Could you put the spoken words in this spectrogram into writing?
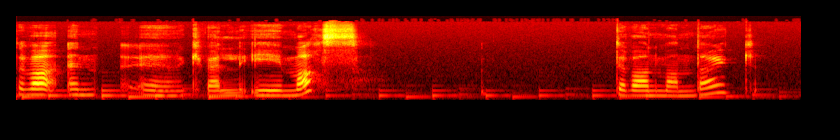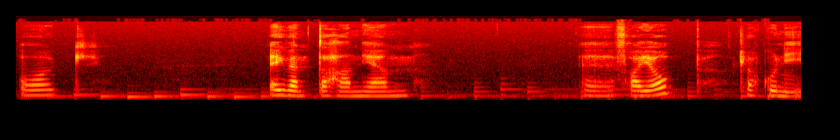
Det var en eh, kveld i mars. Det var en mandag, og jeg venta han hjem eh, fra jobb klokka ni.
